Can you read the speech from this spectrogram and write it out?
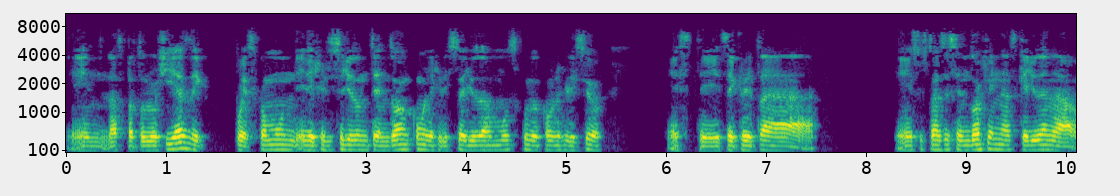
en las patologías, de pues cómo el ejercicio ayuda a un tendón, cómo el ejercicio ayuda a un músculo, cómo el ejercicio este, secreta eh, sustancias endógenas que ayudan a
